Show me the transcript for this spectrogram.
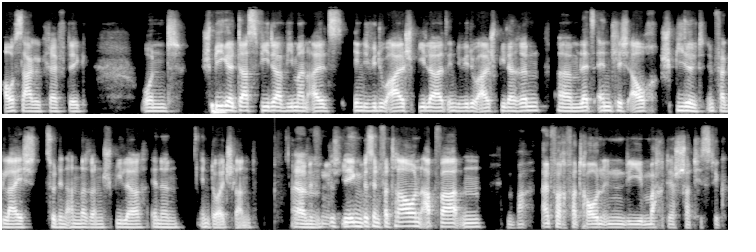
aussagekräftig und spiegelt das wieder, wie man als Individualspieler, als Individualspielerin ähm, letztendlich auch spielt im Vergleich zu den anderen SpielerInnen in Deutschland. Ja, ähm, deswegen ein bisschen Vertrauen, abwarten einfach Vertrauen in die Macht der Statistik.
